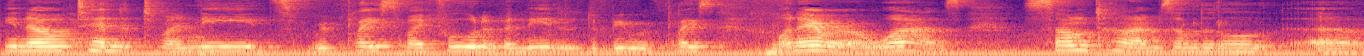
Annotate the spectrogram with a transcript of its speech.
You know, tended to my needs, replaced my food if it needed to be replaced, whatever it was." Sometimes a little uh,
